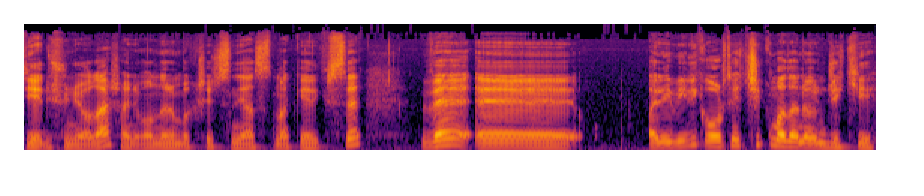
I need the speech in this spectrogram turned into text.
diye düşünüyorlar. Hani onların bakış açısını yansıtmak gerekirse ve e, Alevilik ortaya çıkmadan önceki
